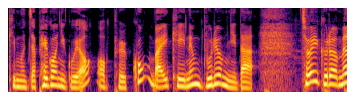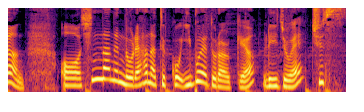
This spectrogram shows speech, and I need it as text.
긴 문자 100원이고요. 어플콩, 마이케이는 무료입니다. 저희 그러면, 어, 신나는 노래 하나 듣고 2부에 돌아올게요. 리조의 주스.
